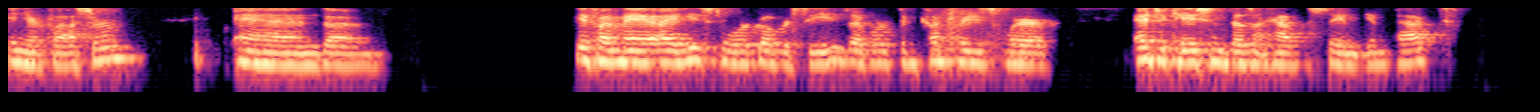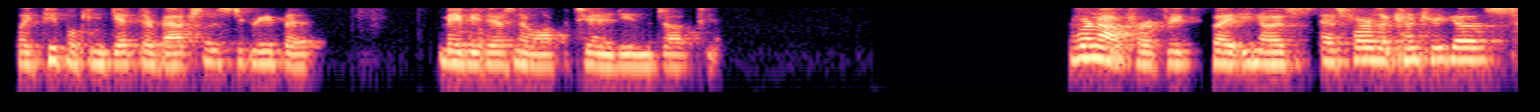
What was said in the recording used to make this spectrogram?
in your classroom. And um, if I may, I used to work overseas. I've worked in countries where education doesn't have the same impact. Like people can get their bachelor's degree, but maybe there's no opportunity in the job field. We're not perfect, but you know, as, as far as a country goes,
